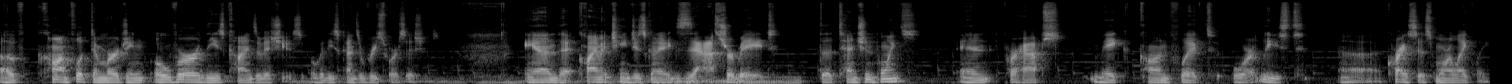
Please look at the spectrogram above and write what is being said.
of conflict emerging over these kinds of issues, over these kinds of resource issues, and that climate change is going to exacerbate the tension points and perhaps make conflict or at least uh, crisis more likely.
